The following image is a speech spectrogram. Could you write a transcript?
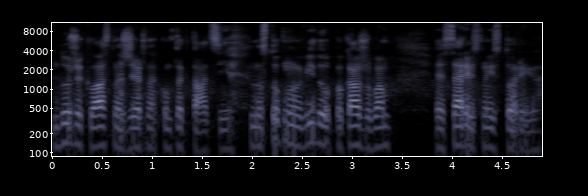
Дуже класна жирна комплектація. В наступному відео покажу вам сервісну історію.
